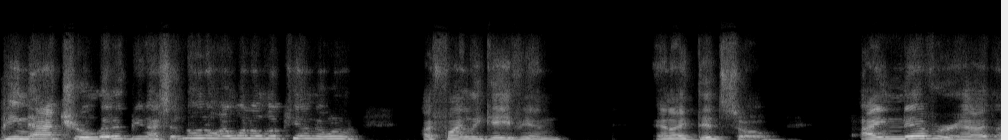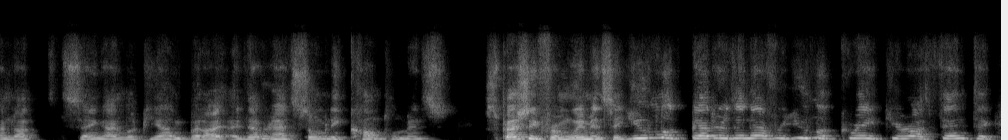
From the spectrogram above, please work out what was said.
be natural. Let it be." And I said, "No, no, I want to look young. I want to." I finally gave in and I did so. I never had, I'm not saying I look young, but I, I never had so many compliments, especially from women say, You look better than ever. You look great. You're authentic.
